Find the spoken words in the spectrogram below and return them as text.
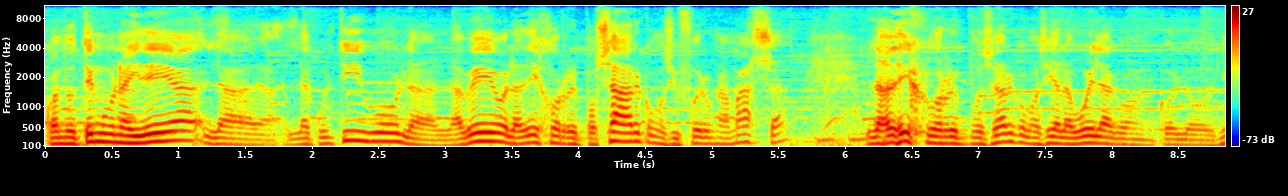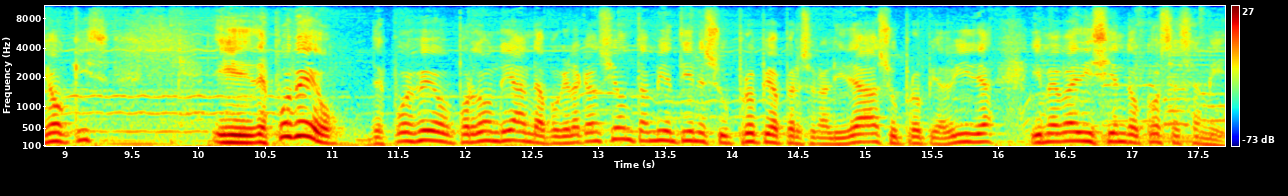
cuando tengo una idea, la, cultivo, la, veo, la dejo reposar como si fuera una masa, la dejo reposar como hacía la abuela con, los ñoquis, y después veo, después veo por dónde anda, porque la canción también tiene su propia personalidad, su propia vida, y me va diciendo cosas a mí,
